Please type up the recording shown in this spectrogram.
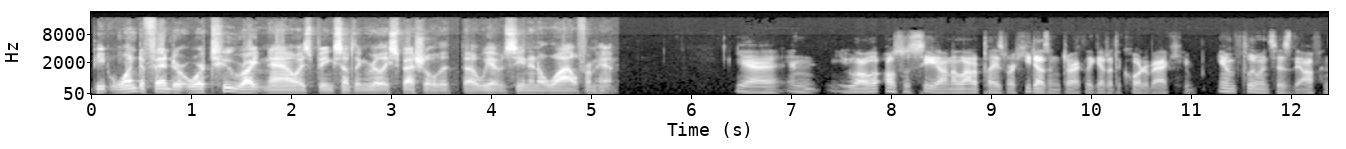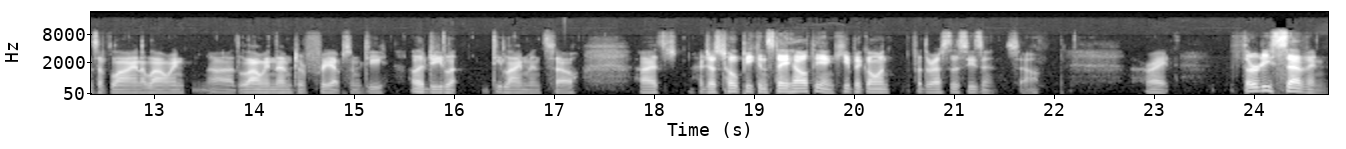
beat one defender or two right now is being something really special that uh, we haven't seen in a while from him. Yeah, and you also see on a lot of plays where he doesn't directly get at the quarterback, he influences the offensive line, allowing uh, allowing them to free up some D other D, D linemen. So I just hope he can stay healthy and keep it going for the rest of the season. So, all right, 37.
